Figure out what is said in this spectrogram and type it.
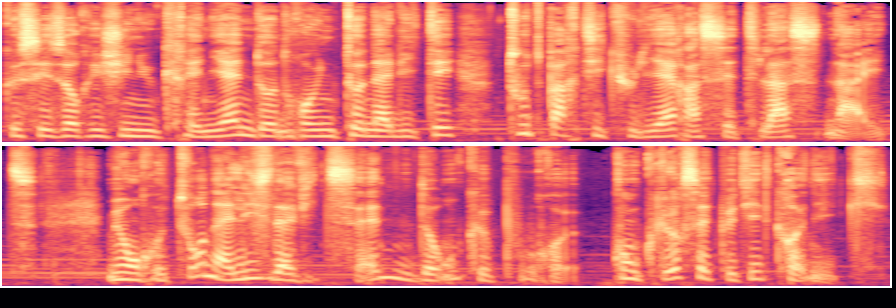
que ses origines ukrainiennes donneront une tonalité toute particulière à cette Last Night. Mais on retourne à Lise Davidsen, donc, pour euh, conclure cette petite chronique.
